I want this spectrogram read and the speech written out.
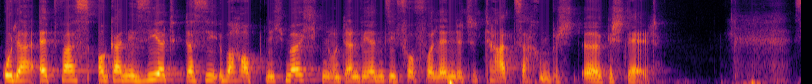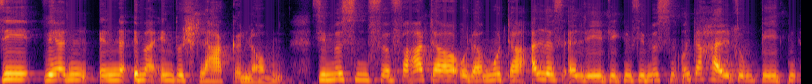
oder etwas organisiert, das sie überhaupt nicht möchten und dann werden sie vor vollendete Tatsachen äh, gestellt. Sie werden in, immer in Beschlag genommen. Sie müssen für Vater oder Mutter alles erledigen. Sie müssen Unterhaltung bieten.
